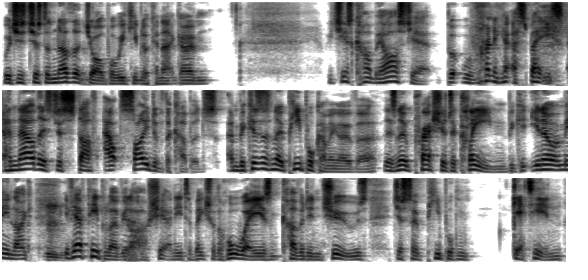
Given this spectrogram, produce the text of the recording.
which is just another job where we keep looking at going. We just can't be asked yet, but we're running out of space, and now there's just stuff outside of the cupboards, and because there's no people coming over, there's no pressure to clean. Because you know what I mean? Like if you have people over, you're like, oh shit, I need to make sure the hallway isn't covered in shoes, just so people can get in.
